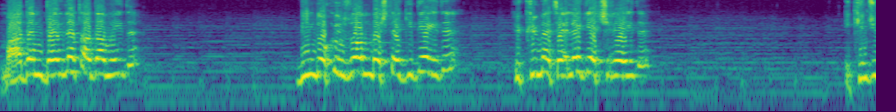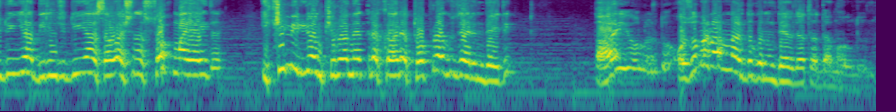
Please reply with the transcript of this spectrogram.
Madem devlet adamıydı 1915'te gideydi hükümeti ele geçireydi İkinci Dünya, Birinci Dünya Savaşı'na sokmayaydı 2 milyon kilometre kare toprak üzerindeydik daha iyi olurdu. O zaman anlardık onun devlet adamı olduğunu.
